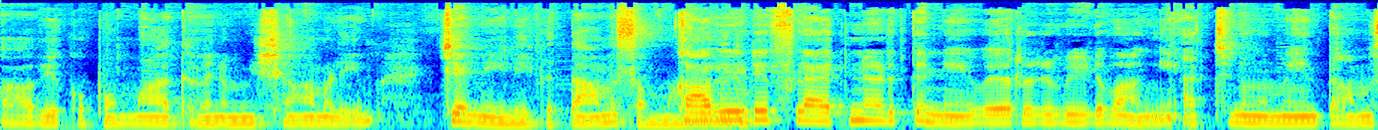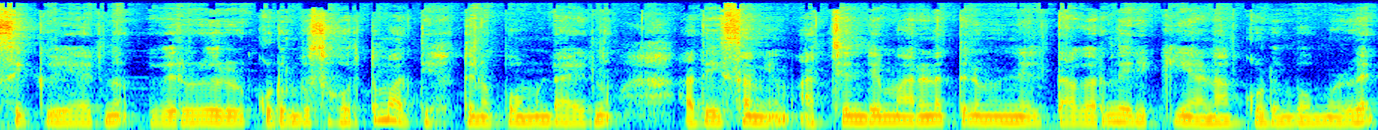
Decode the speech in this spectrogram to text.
കാവ്യക്കൊപ്പം മാധവനും ശ്യാമളയും ചെന്നൈയിലേക്ക് താമസം കാവ്യയുടെ ഫ്ലാറ്റിനടുത്ത് തന്നെ വേറൊരു വീട് വാങ്ങി അച്ഛനും അമ്മയും താമസിക്കുകയായിരുന്നു. ഇവരുടെ ഒരു കുടുംബ സുഹൃത്തും അദ്ദേഹത്തിനൊപ്പം ഉണ്ടായിരുന്നു അതേസമയം അച്ഛന്റെ മരണത്തിന് മുന്നിൽ തകർന്നിരിക്കുകയാണ് ആ കുടുംബം മുഴുവൻ.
